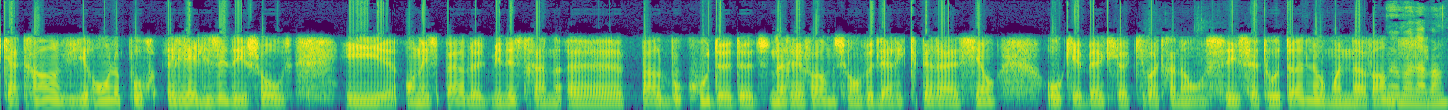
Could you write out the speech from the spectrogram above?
quatre ans environ là, pour réaliser des choses. Et on espère, le ministre euh, parle beaucoup d'une de, d'une réforme, si on veut, de la récupération au Québec là, qui va être annoncée cet automne, au mois de novembre. au mois de novembre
